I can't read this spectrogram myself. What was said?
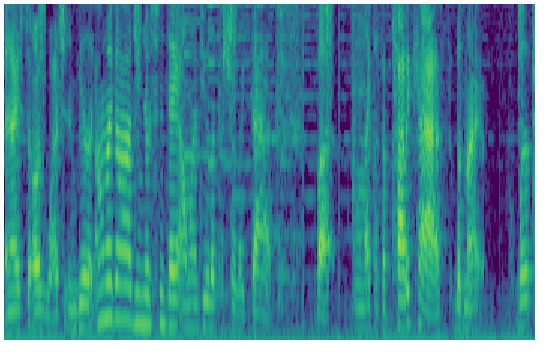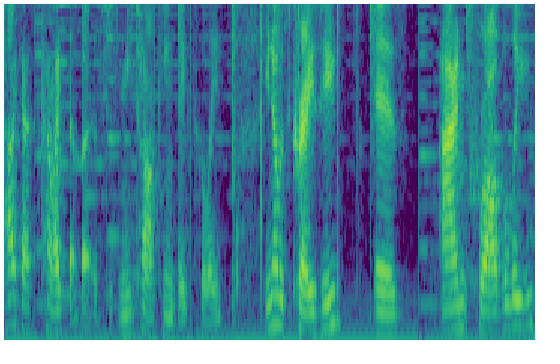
and I used to always watch it and be like, oh my god, you know, someday I want to do like a show like that. But like with a podcast, with my with a podcast, it's kind of like that, but it's just me talking basically. You know what's crazy is I'm probably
